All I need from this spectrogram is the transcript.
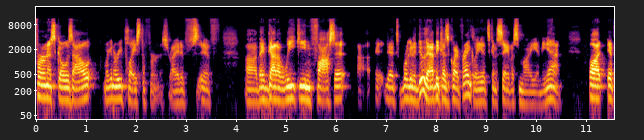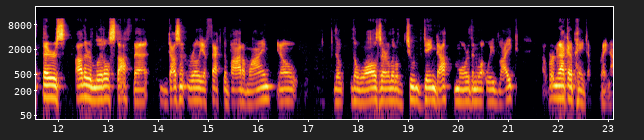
furnace goes out we're going to replace the furnace right? If if uh, they've got a leaking faucet uh, it, we're going to do that because quite frankly it's going to save us money in the end. But if there's other little stuff that doesn't really affect the bottom line you know the the walls are a little too dinged up more than what we'd like we're not going to paint them right now.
